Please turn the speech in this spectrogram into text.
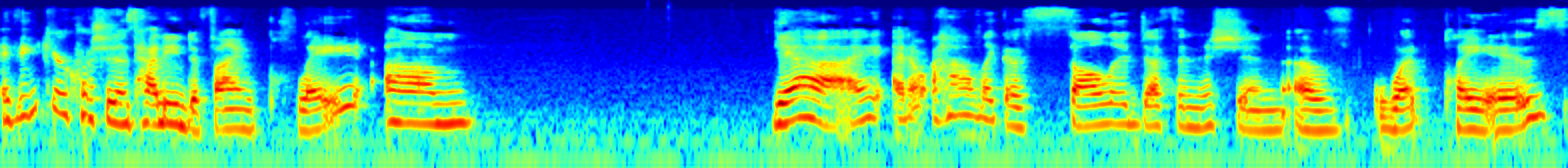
I think your question is how do you define play? Um, yeah, I, I don't have like a solid definition of what play is.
